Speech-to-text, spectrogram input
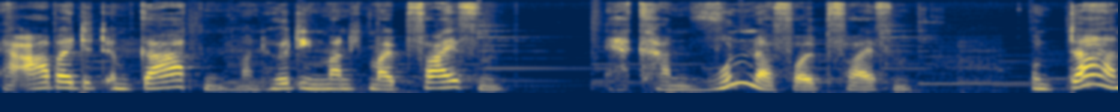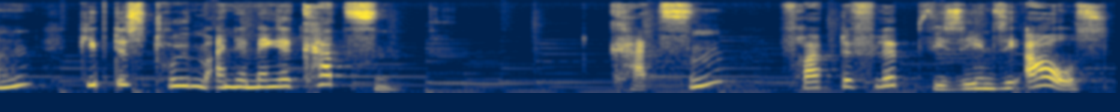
Er arbeitet im Garten. Man hört ihn manchmal pfeifen. Er kann wundervoll pfeifen Und dann gibt es drüben eine Menge Katzen. Katzen? fragte Flip, wie sehen sie aus?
